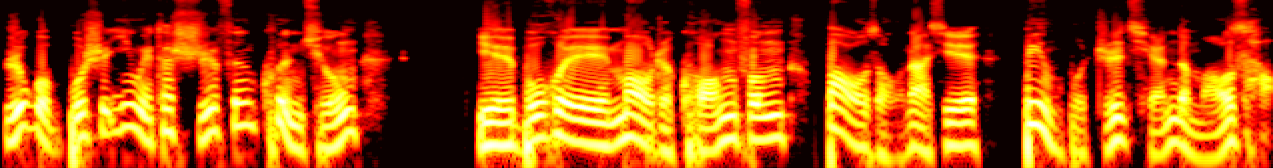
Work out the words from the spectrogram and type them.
如果不是因为他十分困穷，也不会冒着狂风抱走那些并不值钱的茅草。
